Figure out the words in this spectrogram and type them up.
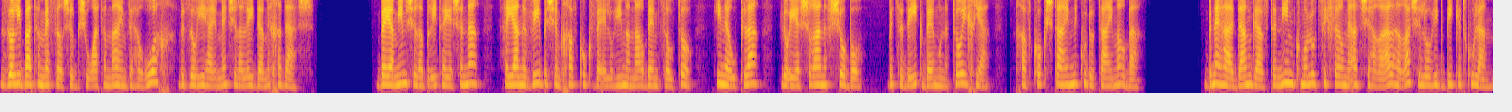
זו ליבת המסר של בשורת המים והרוח, וזוהי האמת של הלידה מחדש. בימים של הברית הישנה, היה נביא בשם חבקוק ואלוהים אמר באמצעותו, הנה הופלה, לא ישרה נפשו בו, בצדיק באמונתו יחיה. חבקוק 2.24 בני האדם גאוותנים כמו לוציפר מאז שהרעל הרע שלו הדביק את כולם.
